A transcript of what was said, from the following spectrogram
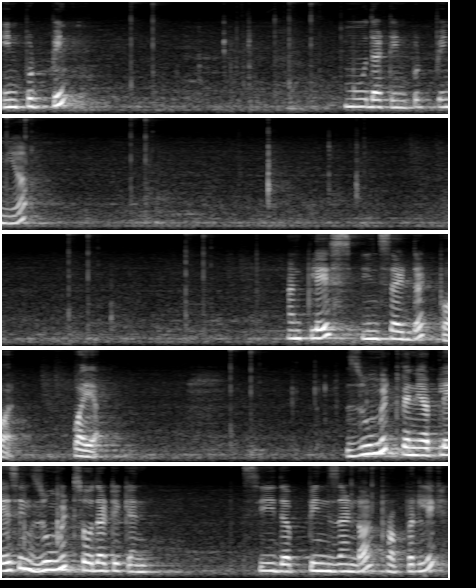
input pin. Move that input pin here and place inside that wire. Zoom it when you are placing zoom it so that you can see the pins and all properly.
